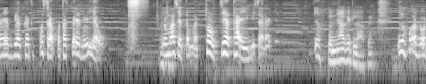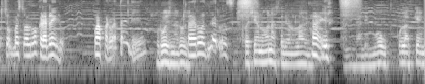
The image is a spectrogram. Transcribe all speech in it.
ને એક બે ઘર પોસરા પોતા કરીને વહી આવું. એમાં છે તમારે થોડું જે થાય એ બિચારા. તો ન્યા કેટલા આપે? એ સો દોઢસો બસો રોકડા લઈ લો. વાપરવા થાય રોજના રોજ? હા, રોજ. પછી એનું અનાજ કરિયાણું લાવીને. હા એ. દાદી બહુ ઓલા કેમ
